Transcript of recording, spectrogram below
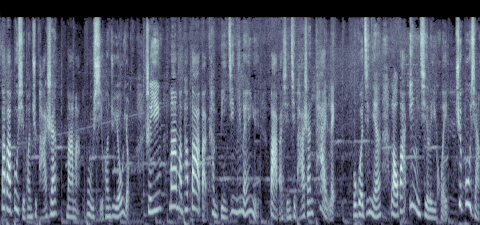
爸爸不喜欢去爬山，妈妈不喜欢去游泳，只因妈妈怕爸爸看比基尼美女，爸爸嫌弃爬山太累。不过今年老爸硬气了一回，却不想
